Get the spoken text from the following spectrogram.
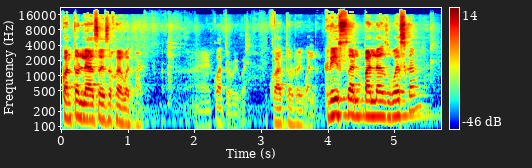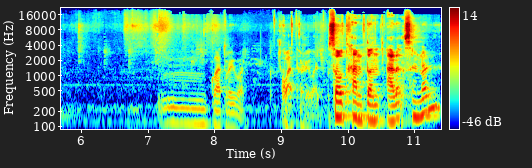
¿Cuánto le das a ese juego, Edmond? Eh, cuatro igual. 4 igual. Crystal Palace West Ham. Mm, cuatro igual. 4 igual. Southampton Arsenal.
